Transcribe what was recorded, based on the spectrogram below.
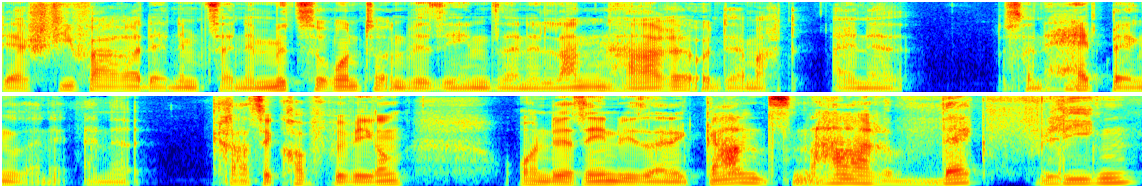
Der Skifahrer, der nimmt seine Mütze runter und wir sehen seine langen Haare und er macht eine, sein Headbang, eine, eine krasse Kopfbewegung und wir sehen, wie seine ganzen Haare wegfliegen.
